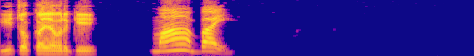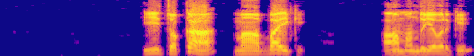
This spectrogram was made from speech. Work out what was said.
ఈ చొక్కా ఎవరికి? మా అబ్బాయి. ఈ చొక్కా మా అబ్బాయికి. ఆ మందు ఎవరికి?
